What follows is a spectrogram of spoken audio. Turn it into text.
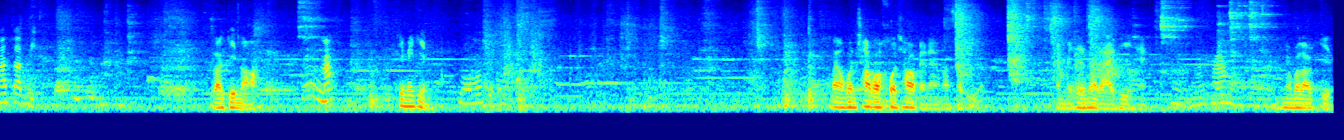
วาซาบิเรากินเหรออืมนะที่ไม่กินหนูมากินบางคนชอบก็โคตรชอบเลยนะวาซาบิอะ แต่ไม่ใช่สไตล์พี่ไงอืมนะคะของหนูงั้นว่าเรากิน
